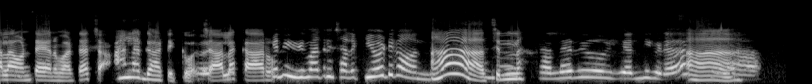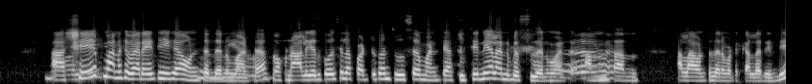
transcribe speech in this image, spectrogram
అలా ఉంటాయి అనమాట చాలా ఘాటు ఎక్కువ చాలా కారం. ఇది మాత్రం చాలా క్యూట్గా ఉంది చిన్న కలర్ ఇవన్నీ కూడా. ఆ. షేప్ మనకి వెరైటీగా ఉంటది అనమాట ఒక నాలుగైదు కోసి ఇలా పట్టుకొని చూసామంటే అసలు తినేయాలనిపిస్తుంది అనమాట అంత అలా ఉంటది అనమాట కలర్ ఇది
